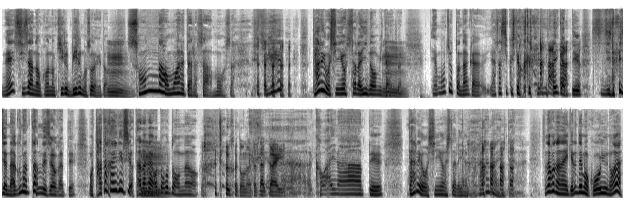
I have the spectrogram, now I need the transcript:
ねシザのこのキルビルもそうだけど、うん。そんな思われたらさもうさえ誰を信用したらいいの？みたいなさ、うんいやもうちょっとなんか優しくしてくれないかっていう時代じゃなくなったんでしょうかって。もう戦いですよ。戦い、うん。男と女の。男との戦い。怖いなーっていう。誰を信用したらいいのかわからないみたいな。そんなことはないけどでもこういうのが、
